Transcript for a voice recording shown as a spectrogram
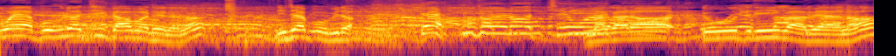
ပွဲရပို့ပြီးတော့ကြည့်ကောင်းမှထင်တယ်နော်ဒီထက်ပို့ပြီးတော့ကဲခုဆိုရင်တော့ချင်းဝါမကတော့2 3ပါဗျာနော်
